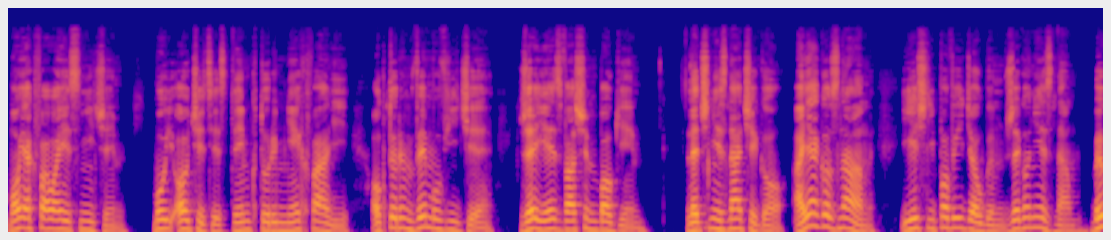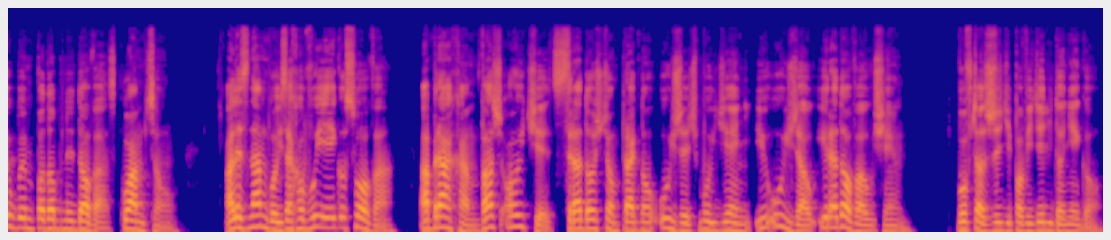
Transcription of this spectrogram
moja chwała jest niczym. Mój ojciec jest tym, który mnie chwali, o którym wy mówicie, że jest waszym Bogiem. Lecz nie znacie go, a ja go znam. I jeśli powiedziałbym, że go nie znam, byłbym podobny do was, kłamcą. Ale znam go i zachowuję jego słowa. Abraham, wasz ojciec, z radością pragnął ujrzeć mój dzień i ujrzał i radował się. Wówczas Żydzi powiedzieli do niego:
